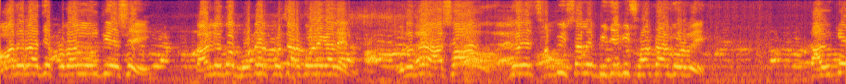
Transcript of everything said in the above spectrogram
আমাদের রাজ্যে প্রধানমন্ত্রী এসে কার্যত ভোটের প্রচার করে গেলেন। ওটাতে আশা দু ছাব্বিশ সালে বিজেপি সরকার করবে কালকে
